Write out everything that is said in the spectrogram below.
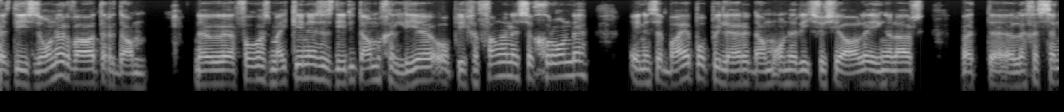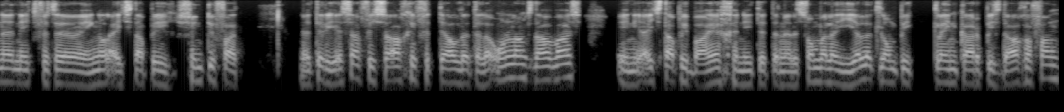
is die Sonderwaterdam. Nou uh, volgens my kennis is hierdie dam geleë op die gevangenes se gronde en is 'n baie populêre dam onder die sosiale hengelaars wat uh, hulle gesinne net vir 'n hengel uitstappie soontoe vat. Nou Teresa Visagie vertel dat hulle onlangs daar was en die uitstappie baie geniet het en hulle sommer 'n hele klompie klein karpies daar gevang.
